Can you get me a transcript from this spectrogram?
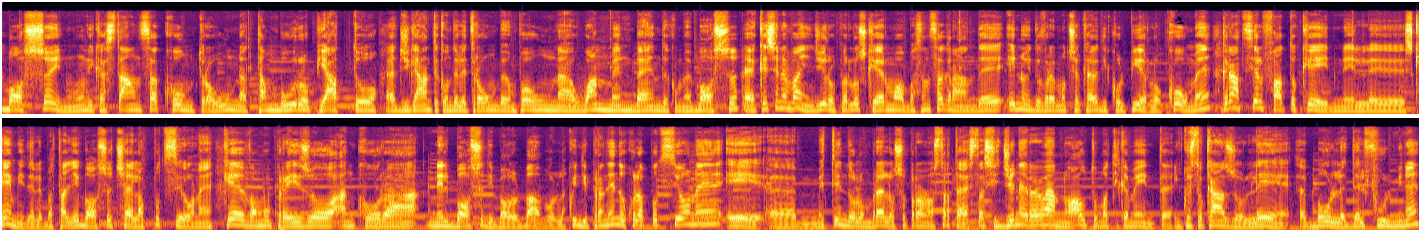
boss in un'unica stanza contro un tamburo piatto eh, gigante con delle trombe, un po' una one man band come boss, eh, che se ne va in giro per lo schermo abbastanza grande e noi dovremmo cercare di colpirlo. Come? Grazie al fatto che nei schemi delle battaglie boss c'è la pozione che avevamo preso ancora nel boss di Bubble Bubble. Quindi prendendo quella pozione e eh, mettendo l'ombrello sopra la nostra testa si genereranno automaticamente, in questo caso le eh, bolle del fulmine,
